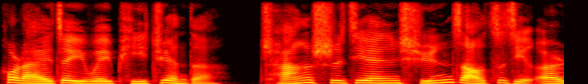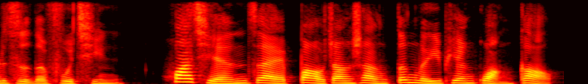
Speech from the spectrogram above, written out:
后来，这一位疲倦的、长时间寻找自己儿子的父亲，花钱在报章上登了一篇广告，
